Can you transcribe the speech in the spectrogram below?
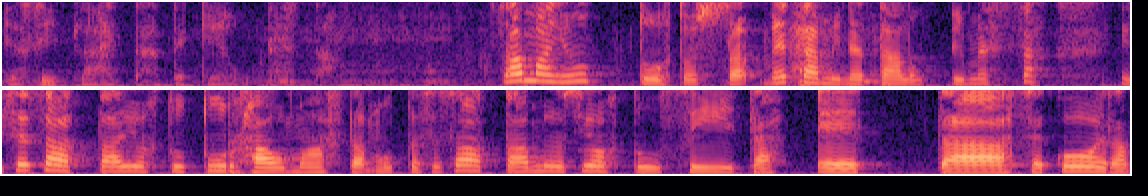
ja sitten lähdetään tekemään uudestaan. Sama juttu tuossa vetäminen taluttimessa, niin se saattaa johtua turhaumaasta, mutta se saattaa myös johtua siitä, että se koira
